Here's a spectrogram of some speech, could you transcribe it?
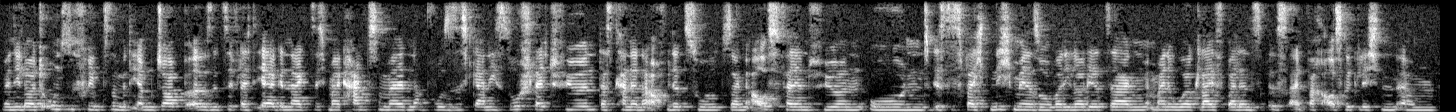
Wenn die Leute unzufrieden sind mit ihrem Job, äh, sind sie vielleicht eher geneigt, sich mal krank zu melden, obwohl sie sich gar nicht so schlecht fühlen. Das kann dann auch wieder zu sozusagen Ausfällen führen. Und ist es vielleicht nicht mehr so, weil die Leute jetzt sagen, meine Work-Life-Balance ist einfach ausgeglichen. Ähm,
